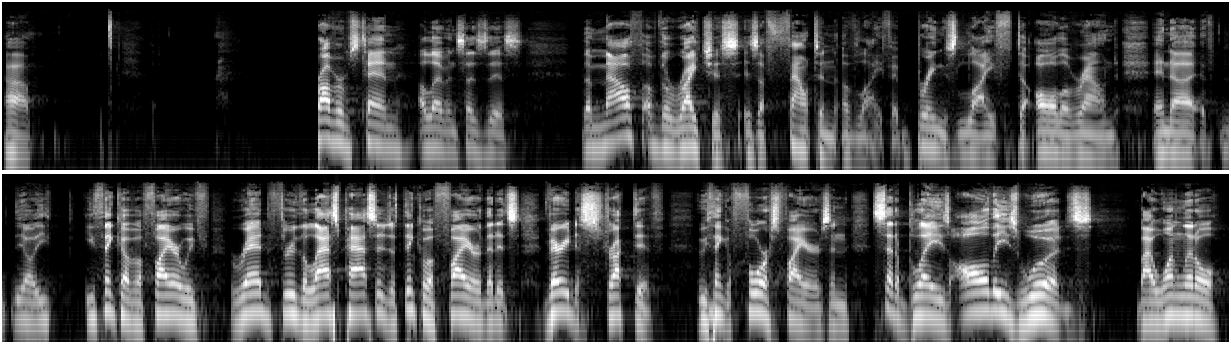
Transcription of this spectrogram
Uh, Proverbs 10 11 says this the mouth of the righteous is a fountain of life. It brings life to all around. And, uh, you know, you, you think of a fire, we've read through the last passage, think of a fire that it's very destructive. We think of forest fires and set ablaze all these woods by one little,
